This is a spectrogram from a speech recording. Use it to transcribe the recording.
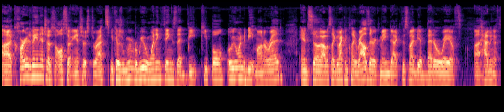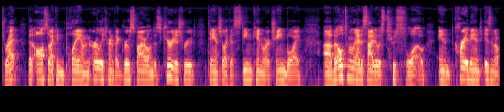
a card advantage that also answers threats because remember we were winning things that beat people. Well, we wanted to beat mono red, and so I was like, if I can play Ral Zarek main deck, this might be a better way of uh, having a threat that also I can play on an early turn if I Growth Spiral into Circuitous Route to answer like a Steamkin or a Chain Boy. Uh, but ultimately, I decided it was too slow, and card advantage isn't a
